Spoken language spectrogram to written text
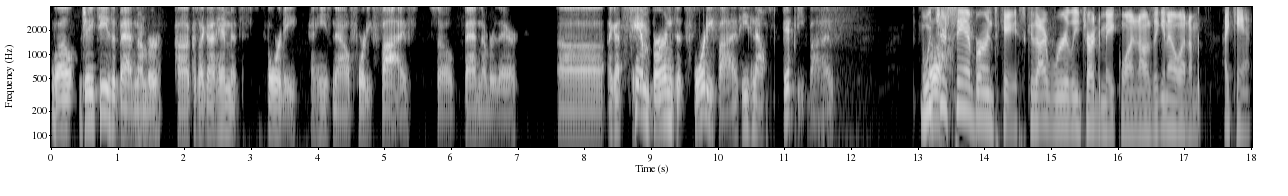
Well, JT is a bad number because I got him at 40 and he's now 45. So bad number there. Uh, I got Sam Burns at 45. He's now 55. What's your Ugh. Sam Burns case? Because I really tried to make one, and I was like, you know what, I'm I can't.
